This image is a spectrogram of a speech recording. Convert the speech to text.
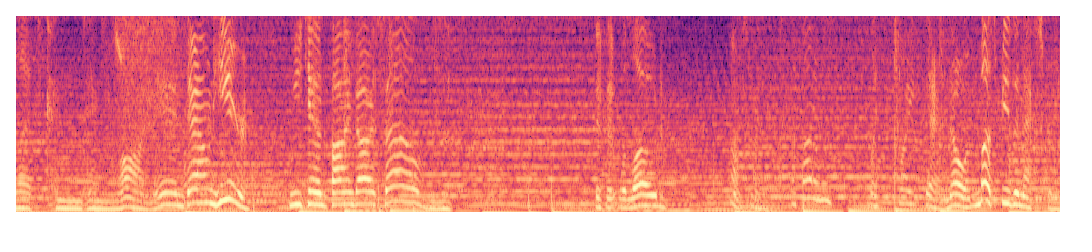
Let's continue on. And down here, we can find ourselves. If it would load. Oh, it's not. I thought it was like right there. No, it must be the next screen.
